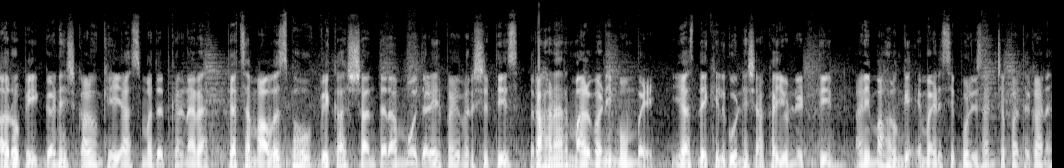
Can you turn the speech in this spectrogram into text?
आरोपी गणेश काळुंखे यास मदत करणारा त्याचा मावस भाऊ विकास शांताराम मोदळे वैवर्षी तीस राहणार मालवणी मुंबई. यास देखील गुन्हे शाखा युनिट तीन आणि महाळुंगे एमआयडीसी पोलिसांच्या पथकानं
